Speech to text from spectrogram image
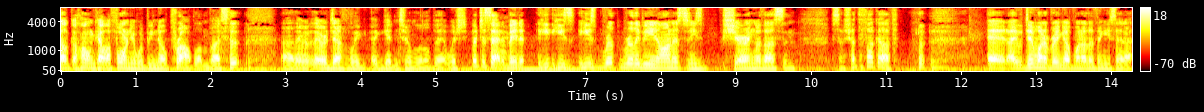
El Cajon California would be no problem but uh, they they were definitely uh, getting to him a little bit which which is sad it made it he, he's he's re- really being honest and he's sharing with us and so shut the fuck up. And I did want to bring up one other thing he said. Uh,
